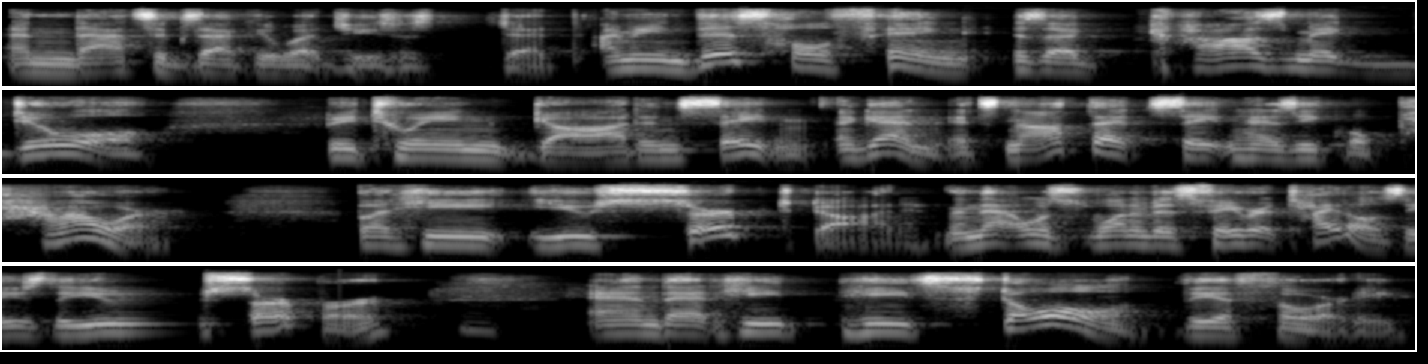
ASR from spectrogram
And that's exactly what Jesus did. I mean, this whole thing is a cosmic duel between God and Satan. Again, it's not that Satan has equal power, but he usurped God. And that was one of his favorite titles. He's the usurper, hmm. and that he he stole the authority.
